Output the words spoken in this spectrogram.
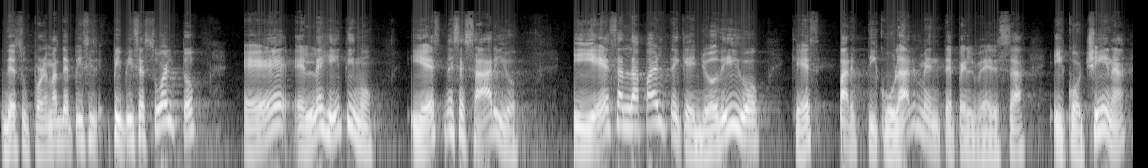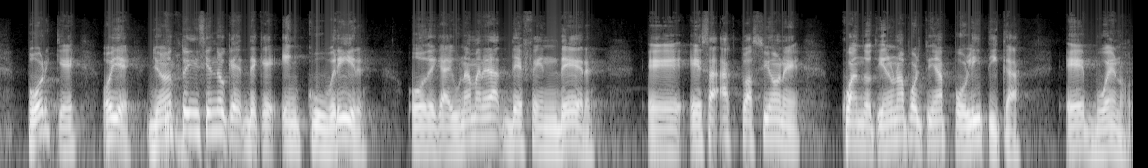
de sus problemas de pipices sueltos es, es legítimo y es necesario. Y esa es la parte que yo digo que es particularmente perversa y cochina, porque, oye, yo no estoy diciendo que, de que encubrir o de que de alguna manera defender eh, esas actuaciones cuando tiene una oportunidad política es bueno,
